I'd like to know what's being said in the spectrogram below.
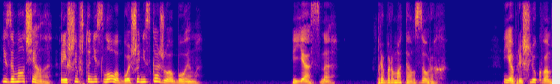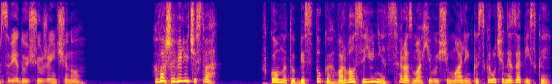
и замолчала, решив, что ни слова больше не скажу обоим. «Ясно», – пробормотал Зорох. «Я пришлю к вам сведущую женщину». «Ваше Величество!» В комнату без стука ворвался юнец, размахивающий маленькой скрученной запиской.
